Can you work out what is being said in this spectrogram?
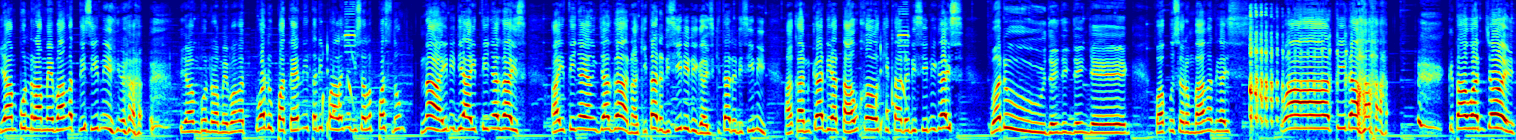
Ya ampun, rame banget di sini. ya ampun, rame banget. Waduh, Pateni tadi palanya bisa lepas dong. Nah, ini dia IT-nya guys. IT-nya yang jaga. Nah, kita ada di sini nih guys. Kita ada di sini. Akankah dia tahu kalau kita ada di sini guys? Waduh, jeng jeng jeng jeng. Kok aku serem banget guys. Wah, tidak. Ketahuan coy.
